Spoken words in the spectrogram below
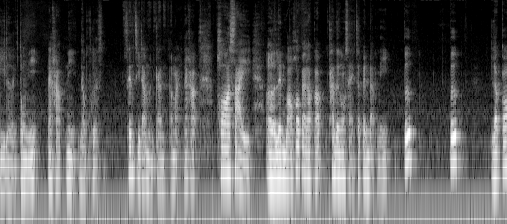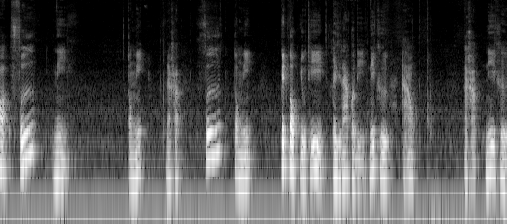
ดีเลยตรงนี้นะครับ นี่เดี๋ยวเผื่อ เส้นสีดำเหมือนกันเอาใหม่นะครับ พอใส่เเลนส์วาลเข้าไปแล้วปั๊บทางเดินของแสงจะเป็นแบบนี้ปึ๊บปึ๊บแล้วก็ฟืบนี่ ตรงนี้นะครับฟืดตรงนี้ไปตกอยู่ที่เรตินาพอดี นี่คืออ้าวนะครับ นี่คือ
